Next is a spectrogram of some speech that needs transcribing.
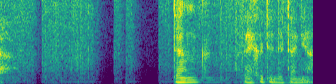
jou. Dink wat hy gedoen het aan jou.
